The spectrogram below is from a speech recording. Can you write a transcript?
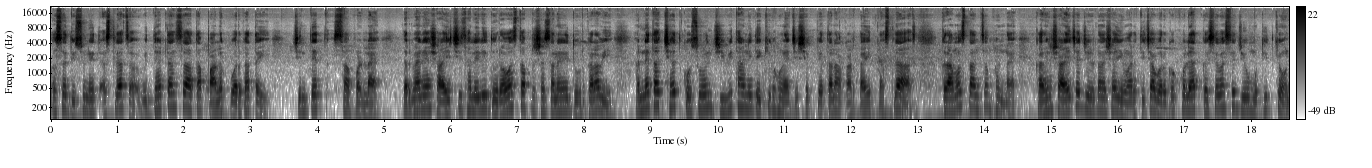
असं दिसून येत असल्याचं विद्यार्थ्यांसह आता पालक वर्गातही चिंतेत सापडला आहे दरम्यान या शाळेची झालेली दुरवस्था प्रशासनाने दूर करावी अन्यथा छत कोसळून जीवितहानी देखील होण्याची शक्यता नाकारता येत नसल्यास ग्रामस्थांचं म्हणणं आहे. कारण शाळेच्या जीर्ण अशा इमारतीच्या वर्गखोल्यात कसेबसे जीव मुठीत घेऊन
